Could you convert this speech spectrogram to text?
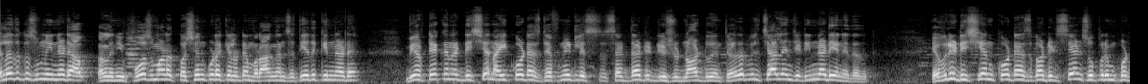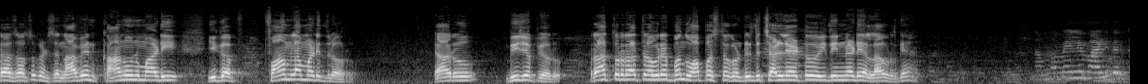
ಎಲ್ಲದಕ್ಕೂ ಸುಮ್ಮನೆ ಹಿನ್ನಡೆ. ಅಲ್ಲ ನೀವು ಪೋಸ್ ಮಾಡೋ ಕ್ವಶನ್ ಕೂಡ ಕೆಲವು ಟೈಮ್ ರಾಂಗ್ ಅನ್ಸುತ್ತೆ. ಅದಕ್ಕೆ ಹಿನ್ನಡೆ? We have taken a decision high court has definitely set that it you should not do ಅಂತ ಹೇಳಿದ್ರೆ ವಿಲ್ ಚಾಲೆಂಜ್ ಇಟ್ ಹಿನ್ನಡೆ ಏನಿದೆ ಅದಕ್ಕೆ? Every decision court has got it and supreme court has also it's ನಾವೇನು ಕಾನೂನು ಮಾಡಿ ಈಗ ಫಾರ್ಮ್ಲಾ ಮಾಡಿದ್ರು ಅವರು. ಯಾರು? ಬಿ ಜೆ ಪಿಯವರು ರಾತ್ರಿ ರಾತ್ರಿ ಅವರೇ ಬಂದು ವಾಪಸ್ ತಗೊಂಡ್ರು. ಇದು ಚಳ್ಳೇಟು ಇದು ಇನ್ನಡಿಯಲ್ಲ ಅಲ್ಲ ಅವ್ರಿಗೆ ನಮ್ಮ ಮೇಲೆ ಮಾಡಿದಂತ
